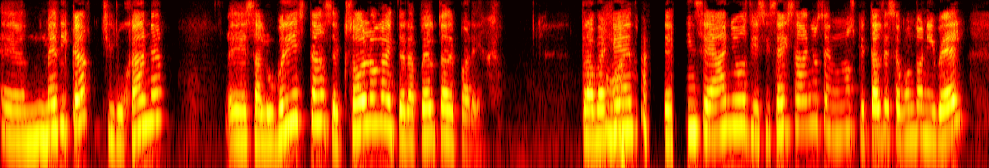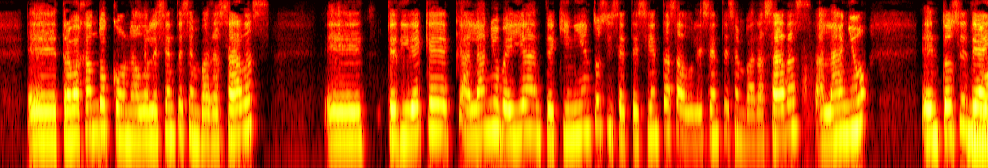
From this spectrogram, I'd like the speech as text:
eh, médica, cirujana, eh, salubrista, sexóloga y terapeuta de pareja. Trabajé de 15 años, 16 años en un hospital de segundo nivel, eh, trabajando con adolescentes embarazadas. te diré que al año veía entre 500 y 700 adolescentes embarazadas al año. Entonces de ahí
